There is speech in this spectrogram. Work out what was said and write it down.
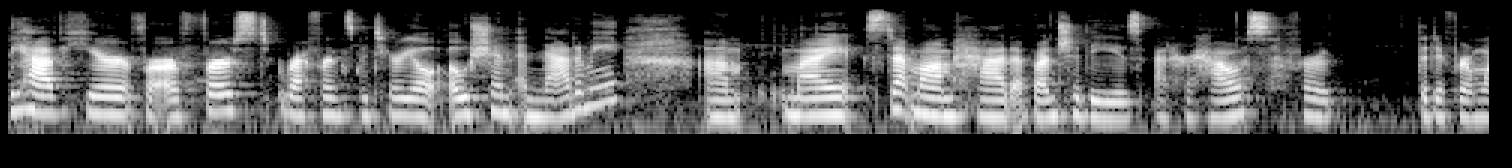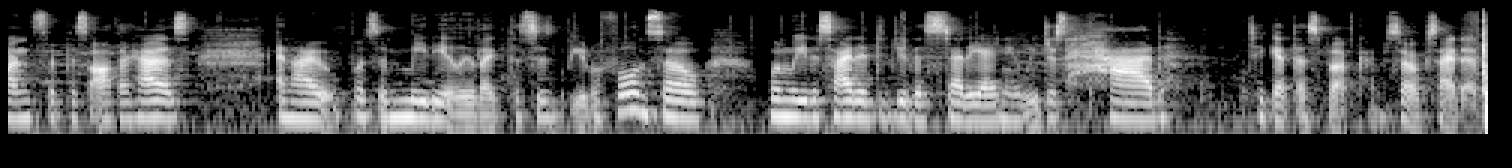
We have here for our first reference material, Ocean Anatomy. Um, my stepmom had a bunch of these at her house for the different ones that this author has. And I was immediately like, this is beautiful. And so when we decided to do this study, I knew we just had to get this book. I'm so excited.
